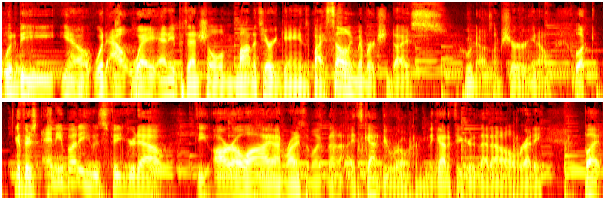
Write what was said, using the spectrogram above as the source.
would be, you know, would outweigh any potential monetary gains by selling the merchandise. Who knows? I'm sure, you know, look, if there's anybody who's figured out the ROI on running something like that, it's got to be Caribbean. They got to figure that out already. But,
